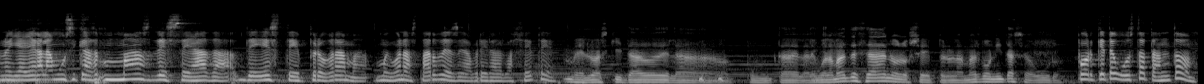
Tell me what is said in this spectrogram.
Bueno, ya llega la música más deseada de este programa. Muy buenas tardes, Gabriel Albacete. Me lo has quitado de la punta de la lengua. La más deseada no lo sé, pero la más bonita seguro. ¿Por qué te gusta tanto,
